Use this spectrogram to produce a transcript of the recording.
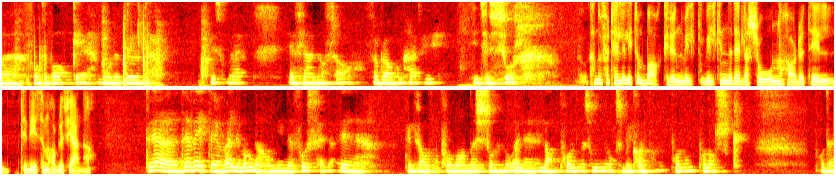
uh, få tilbake våre døde. De som er, er fjerna fra, fra gravene her i, i Tysfjord. Kan du fortelle litt om bakgrunnen? Hvilken, relasjon har du til, til de som har blitt fjerna? Det, det, vet jeg veldig mange av mine forfedre er begravd på Vanersollo, eller Lappholme, som det også blir kalt på, på, på norsk. Både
